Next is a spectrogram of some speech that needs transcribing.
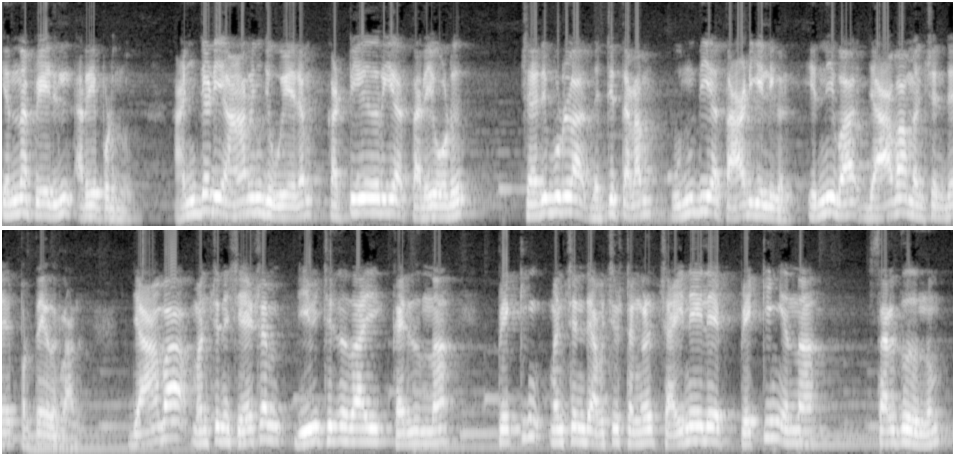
എന്ന പേരിൽ അറിയപ്പെടുന്നു. അഞ്ചടി ആറിഞ്ച് ഉയരം കട്ടിയേറിയ തലയോട് ചരിവുള്ള നെറ്റിത്തടം ഉന്തിയ താടിയലികൾ എന്നിവ ജാവ മനുഷ്യന്റെ പ്രത്യേകതകളാണ്. ജാവ മനുഷ്യന് ശേഷം ജീവിച്ചിരുന്നതായി കരുതുന്ന പെക്കിംഗ് മനുഷ്യന്റെ അവശിഷ്ടങ്ങൾ ചൈനയിലെ പെക്കിംഗ് എന്ന സ്ഥലത്തു നിന്നും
